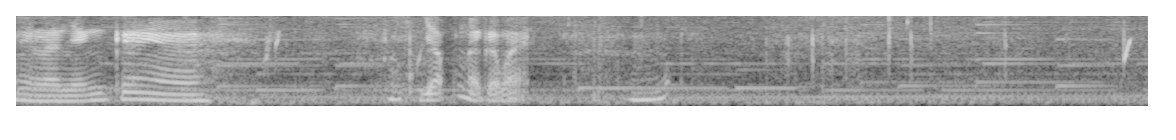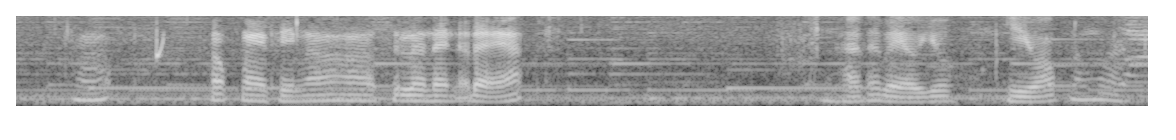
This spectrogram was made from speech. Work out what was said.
Đây là những cái à, ốc giống này các bạn. Đó. ốc này thì nó sẽ lên đây nó đẻ. Thả cái bèo vô, nhiều ốc lắm các bạn.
